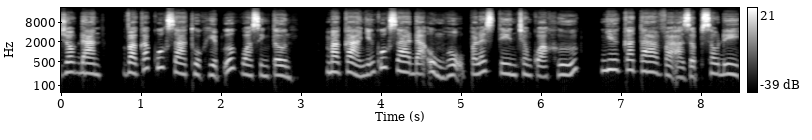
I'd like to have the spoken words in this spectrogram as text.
Jordan và các quốc gia thuộc Hiệp ước Washington, mà cả những quốc gia đã ủng hộ Palestine trong quá khứ như Qatar và Ả Rập Saudi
